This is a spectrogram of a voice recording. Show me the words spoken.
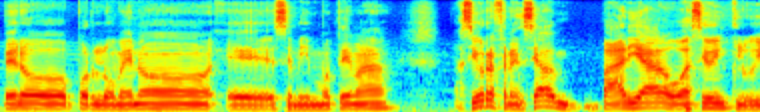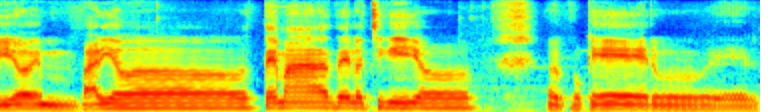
pero por lo menos eh, ese mismo tema ha sido referenciado en varias o ha sido incluido en varios temas de los chiquillos, el Pokeru, el,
